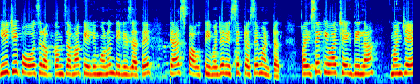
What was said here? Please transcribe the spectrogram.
ही जी पोच रक्कम जमा केली म्हणून दिली जाते त्यास पावती म्हणजे रिसिप्ट असे म्हणतात. पैसे किंवा चेक दिला म्हणजे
